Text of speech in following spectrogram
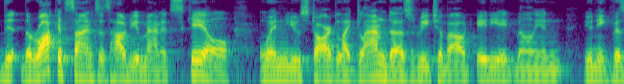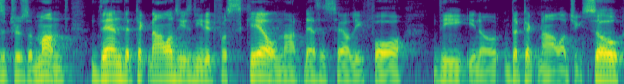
The, the rocket science is how do you manage scale when you start, like Glam does, reach about 88 million unique visitors a month. Then the technology is needed for scale, not necessarily for the, you know, the technology. So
